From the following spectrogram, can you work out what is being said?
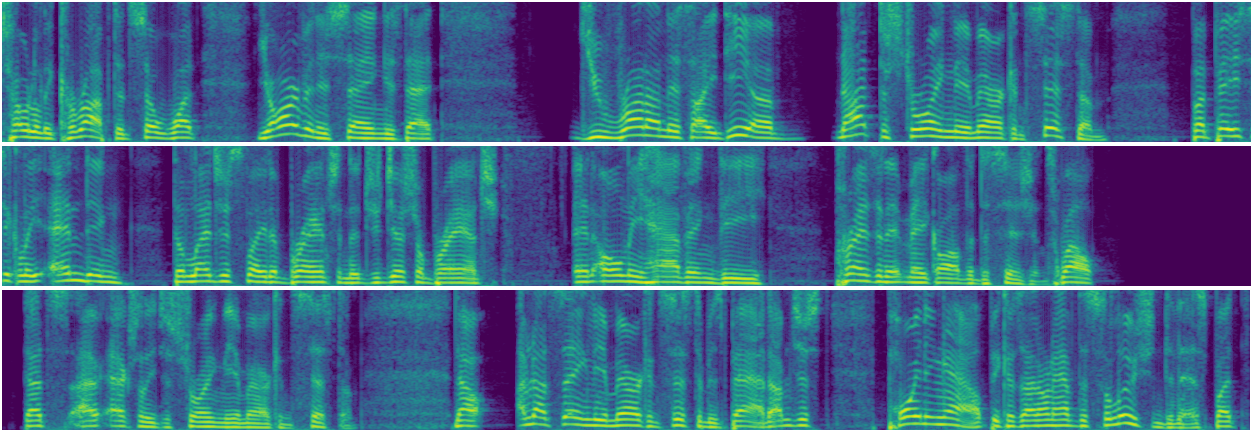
totally corrupt. And so what Yarvin is saying is that you run on this idea of not destroying the American system, but basically ending the legislative branch and the judicial branch and only having the president make all the decisions. Well, that's actually destroying the American system. Now, I'm not saying the American system is bad. I'm just pointing out because I don't have the solution to this, but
